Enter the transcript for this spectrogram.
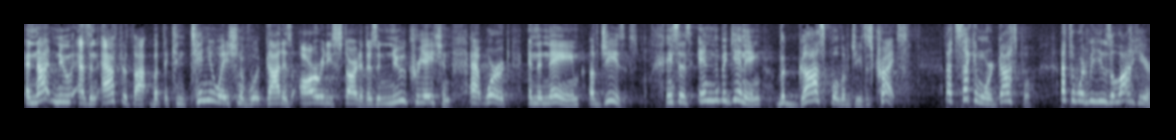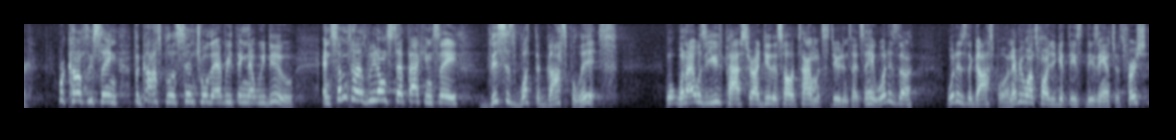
And not new as an afterthought, but the continuation of what God has already started. There's a new creation at work in the name of Jesus. And he says, In the beginning, the gospel of Jesus Christ. That second word, gospel, that's a word we use a lot here. We're constantly saying the gospel is central to everything that we do. And sometimes we don't step back and say, This is what the gospel is. When I was a youth pastor, I do this all the time with students. I'd say, Hey, what is the what is the gospel? And every once in a while you get these, these answers. First,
